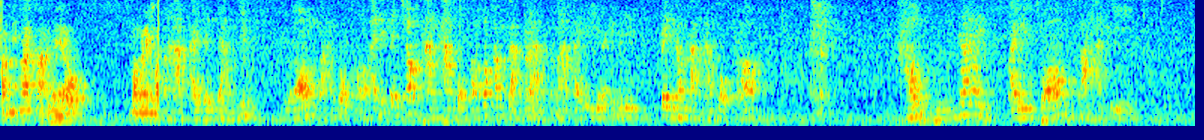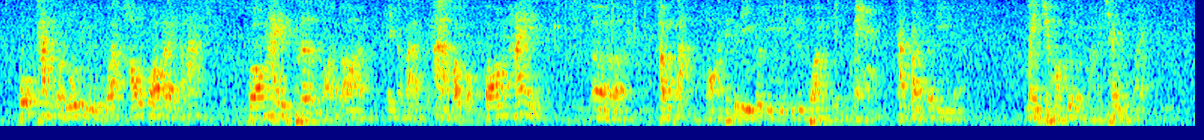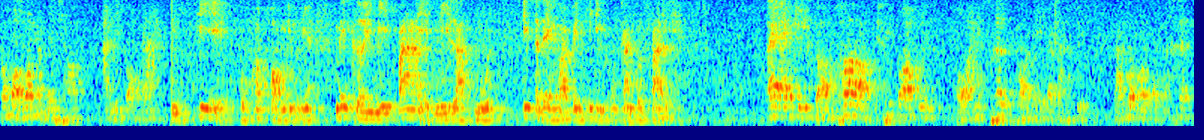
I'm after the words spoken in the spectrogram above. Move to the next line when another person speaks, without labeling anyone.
คำพิพากษาแล้วทำไมครับ
มหาไทยเป็นอย่างยิ่งร้องศาลปกครองอันนี้เป็นช่องทางทางปกครองเพราะคำสั่งประหลัดมหาไทยดีอธิบดีเป็นคำสั่งทางปกครองเขาถึงได้ไปฟ้องศาลอีกพวกท่านก็รู้อยู่ว่าเขาฟ้องอะไรบ้างฟ้องให้เพิกถอนตอนเอกสารอ่าเขาฟ้องให้เออคำสั่งของอธิบดีก็ดีหรือความเห็นของท่านปลัดก็ดีเนี่ย ไม่ชอบด้วยกฎหมายใช่หรือไม่เขามองว่ามันไม่ชอบ อันนี้ฟ้องได้
ที่ผมครอบครองอยู่เนี่ยไม่เคยมีป้ายมีหลักหมุดที่แสดงว่าเป็นที่ดินของการรถไฟ
แต่มีสองข้อที่ฟ้องคือขอให้เพิกถอนเอกสารสิทธิ์ศาลปกครองบอกว่าเฮ้ย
